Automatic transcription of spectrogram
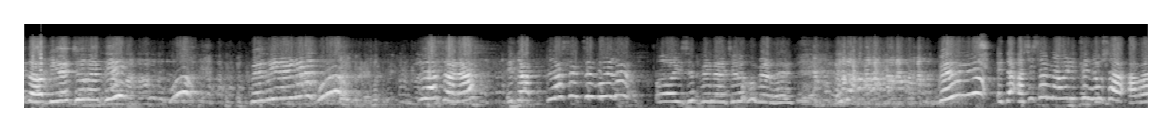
eta bide txurretik, uh, berri nahi uh, plazara, eta plaza etzegoela, oi, ze pena, etxera Eta, berri eta hasi zan nabaritzen gauza arra,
